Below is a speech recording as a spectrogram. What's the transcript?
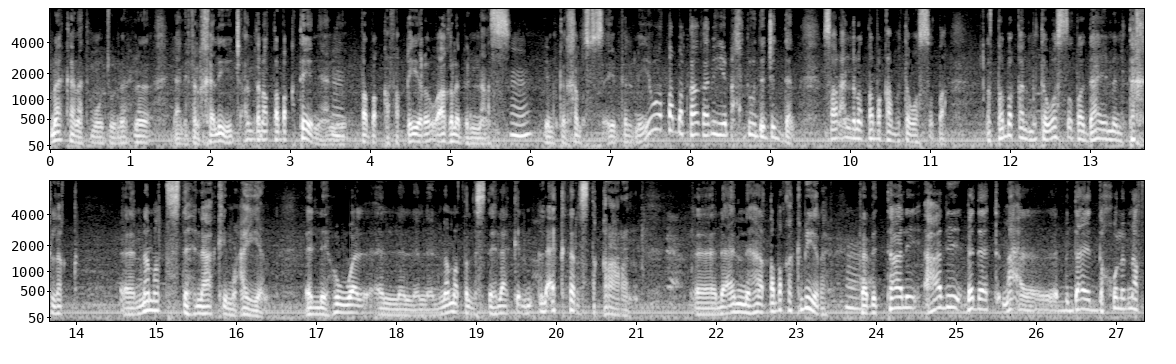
ما كانت موجودة. إحنا يعني في الخليج عندنا طبقتين يعني طبقة فقيرة وأغلب الناس مم. يمكن 95% وطبقة غنية محدودة جدا. صار عندنا طبقة متوسطة. الطبقة المتوسطة دائما تخلق آه، نمط استهلاكي معين. اللي هو ال- ال- ال- النمط الاستهلاكي الأكثر استقرارا. آه، لأنها طبقة كبيرة. فبالتالي هذه بدأت مع بداية دخول النفط.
